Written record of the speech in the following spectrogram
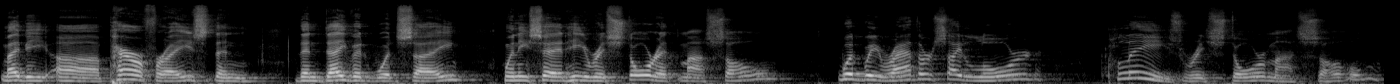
maybe uh, paraphrase than, than David would say when he said, He restoreth my soul? Would we rather say, Lord, please restore my soul?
